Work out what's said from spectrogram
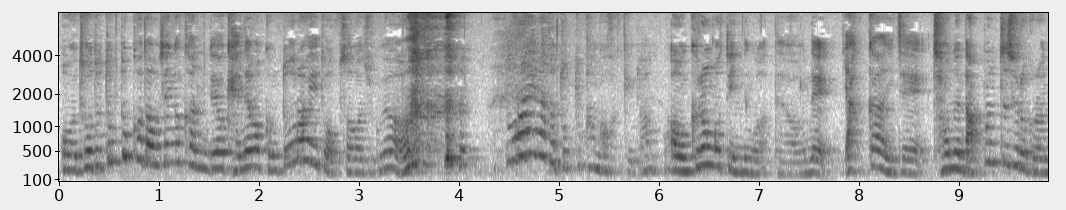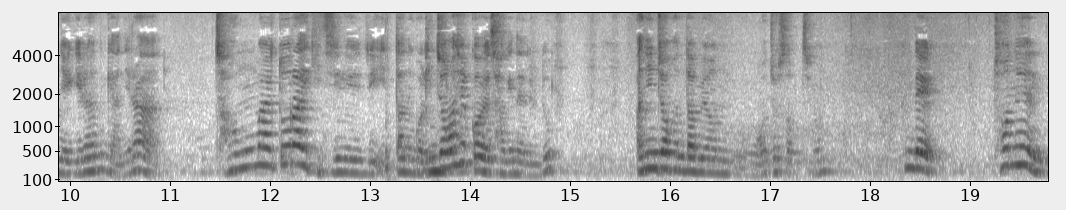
어 저도 똑똑하다고 생각하는데요. 걔네만큼 또라이도 없어가지고요. 또라이라서 똑똑한 것 같기도 하고. 어 그런 것도 있는 것 같아요. 근데 약간 이제 저는 나쁜 뜻으로 그런 얘기를 하는 게 아니라 정말 또라이 기질이 있다는 걸 인정하실 거예요, 자기네들도. 안 인정한다면 뭐 어쩔 수 없지만. 근데 저는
